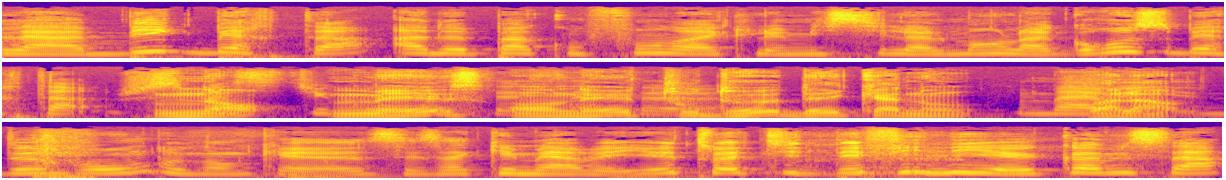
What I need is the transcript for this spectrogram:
La Big Bertha, à ne pas confondre avec le missile allemand, la grosse Bertha. non, mais on est tous deux des canons. Bah voilà. deux bombes, donc euh, c'est ça qui est merveilleux. Toi, tu te définis euh, comme ça.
